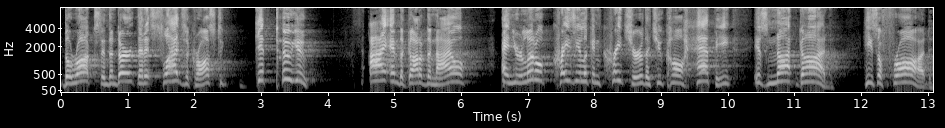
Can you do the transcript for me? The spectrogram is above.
the rocks and the dirt that it slides across to get to you. I am the God of the Nile, and your little crazy looking creature that you call happy is not God. He's a fraud.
